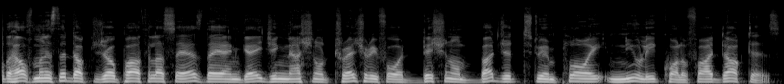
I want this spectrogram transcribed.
The Health Minister, Dr. Joe Phaahla, says they are engaging National Treasury for additional budget to employ newly qualified doctors.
